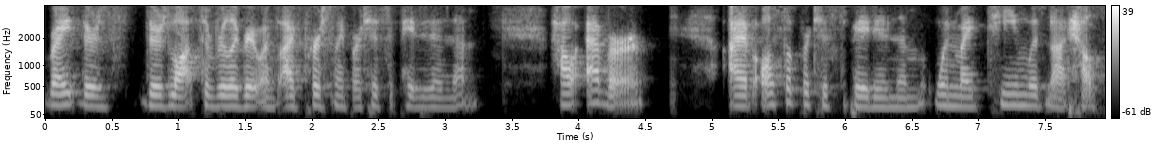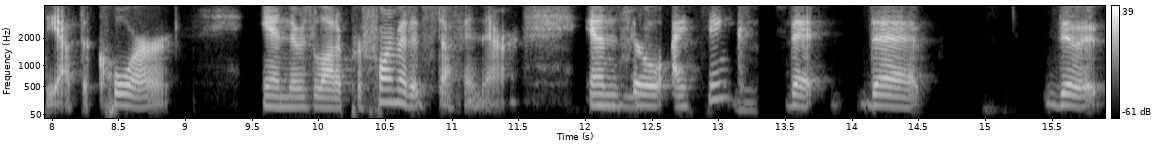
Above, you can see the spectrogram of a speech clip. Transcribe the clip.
right there's there's lots of really great ones i've personally participated in them however i've also participated in them when my team was not healthy at the core and there was a lot of performative stuff in there and mm-hmm. so i think mm-hmm. that the the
